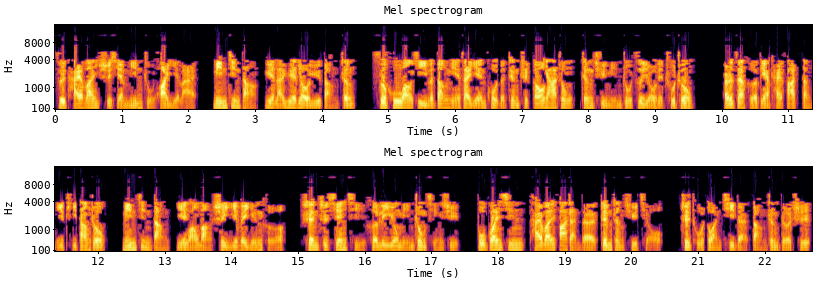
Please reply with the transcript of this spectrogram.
自台湾实现民主化以来，民进党越来越囿于党争。似乎忘记了当年在严酷的政治高压中争取民主自由的初衷，而在核电开发等议题当中，民进党也往往是一味迎合，甚至掀起和利用民众情绪，不关心台湾发展的真正需求，只图短期的党争得失，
